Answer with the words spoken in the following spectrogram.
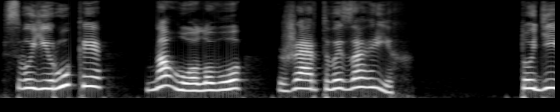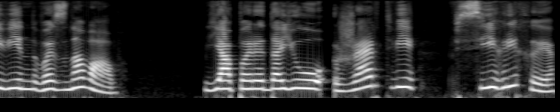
свої руки на голову жертви за гріх. Тоді він визнавав: Я передаю жертві всі гріхи,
